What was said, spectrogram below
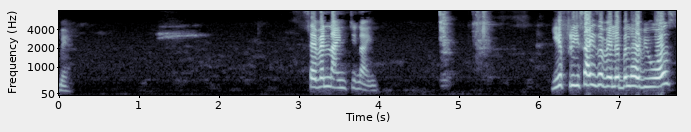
में। 799 ये फ्री साइज़ अवेलेबल है व्यूअर्स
